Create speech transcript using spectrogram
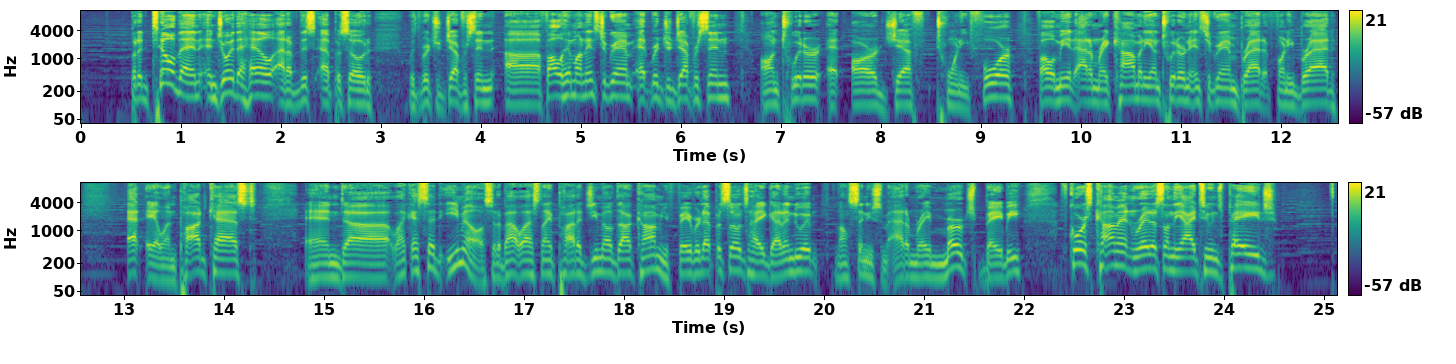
But until then, enjoy the hell out of this episode with Richard Jefferson. Uh, follow him on Instagram at Richard Jefferson, on Twitter at rjeff24. Follow me at Adam Ray Comedy on Twitter and Instagram, Brad at Funny Brad, at ALN Podcast. And uh, like I said, email us at aboutlastnightpod at gmail.com. Your favorite episodes, how you got into it, and I'll send you some Adam Ray merch, baby. Of course, comment and rate us on the iTunes page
